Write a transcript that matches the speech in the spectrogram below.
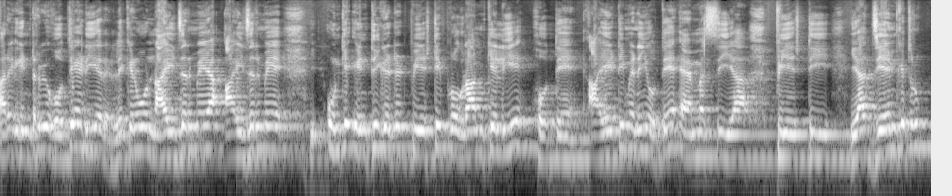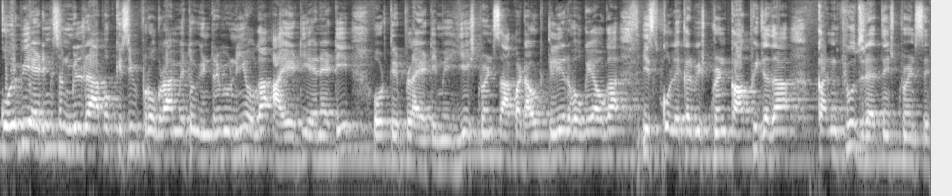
अरे इंटरव्यू होते हैं डियर लेकिन वो नाइजर में या आइजर में उनके इंटीग्रेटेड पीएचडी प्रोग्राम के लिए होते हैं। आईआईटी में नहीं होते हैं एम या पी या जे के थ्रू कोई भी एडमिशन मिल रहा है आपको किसी भी प्रोग्राम में तो इंटरव्यू नहीं होगा आई आई और ट्रिपल आई में। ये स्टूडेंट्स आपका डाउट क्लियर हो गया होगा। इसको लेकर भी स्टूडेंट काफ़ी ज़्यादा कंफ्यूज रहते हैं स्टूडेंट से।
